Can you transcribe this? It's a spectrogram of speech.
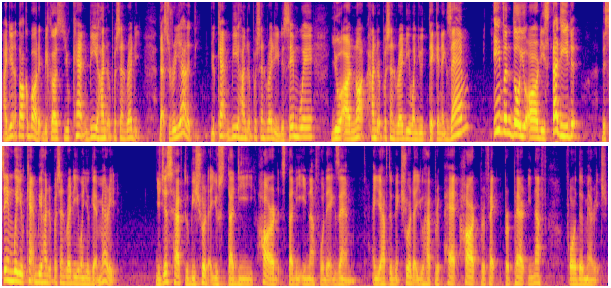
I didn't talk about it because you can't be 100% ready. That's reality. You can't be 100% ready. The same way you are not 100% ready when you take an exam even though you already studied, the same way you can't be 100% ready when you get married. You just have to be sure that you study hard, study enough for the exam, and you have to make sure that you have prepared hard, prepared, enough for the marriage.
